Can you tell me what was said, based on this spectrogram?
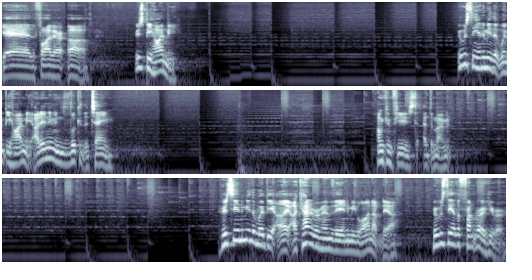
Yeah, the five arrow. Oh, who's behind me? Who was the enemy that went behind me? I didn't even look at the team. I'm confused at the moment. Who's the enemy that went behind? I can't remember the enemy lineup now. Who was the other front row hero?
